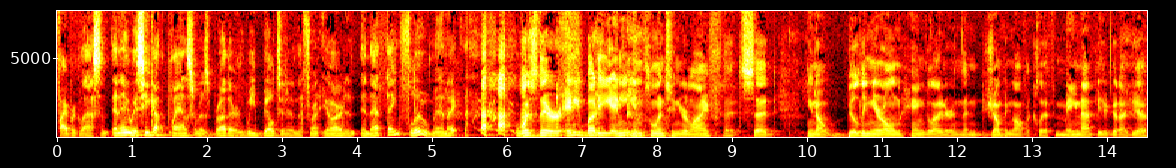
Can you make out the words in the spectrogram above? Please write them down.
fiberglass." And, and anyways, he got the plans from his brother, and we built it in the front yard, and, and that thing flew, man. I, Was there anybody, any influence in your life that said, you know, building your own hang glider and then jumping off a cliff may not be a good idea?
